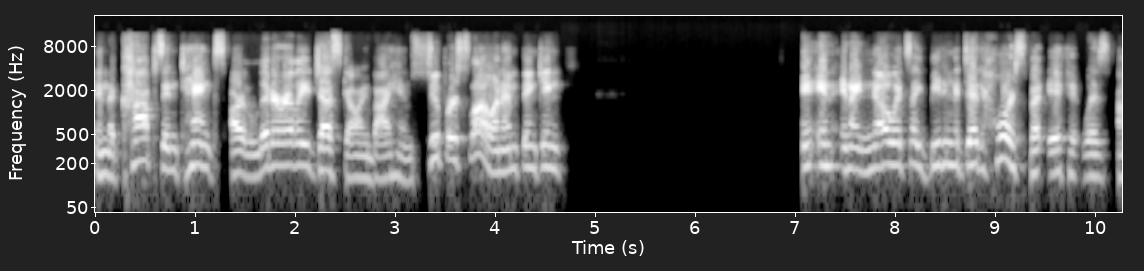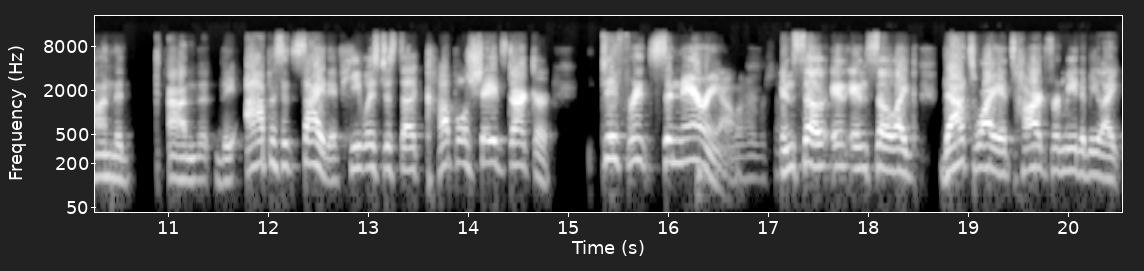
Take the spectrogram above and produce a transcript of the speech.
and the cops and tanks are literally just going by him super slow and i'm thinking and, and, and i know it's like beating a dead horse but if it was on the on the, the opposite side if he was just a couple shades darker different scenario. 100%. and so and, and so like that's why it's hard for me to be like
